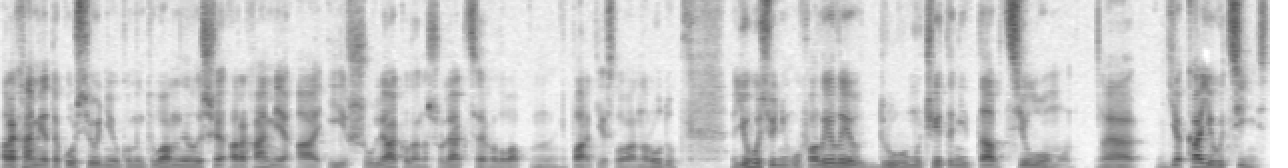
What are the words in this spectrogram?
Арахамія також сьогодні коментував не лише Арахамія, а і Шуляк. Олена Шуляк, це голова партії Слуга народу. Його сьогодні ухвалили в другому читанні та в цілому. Е, Яка його цінність?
